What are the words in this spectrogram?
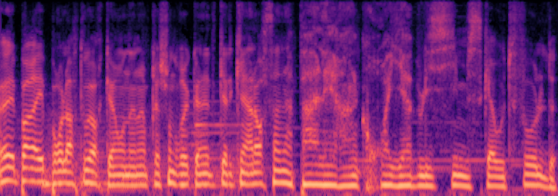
ouais, pareil pour l'artwork, hein, on a l'impression de reconnaître quelqu'un. Alors ça n'a pas l'air incroyablissime Scoutfold,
